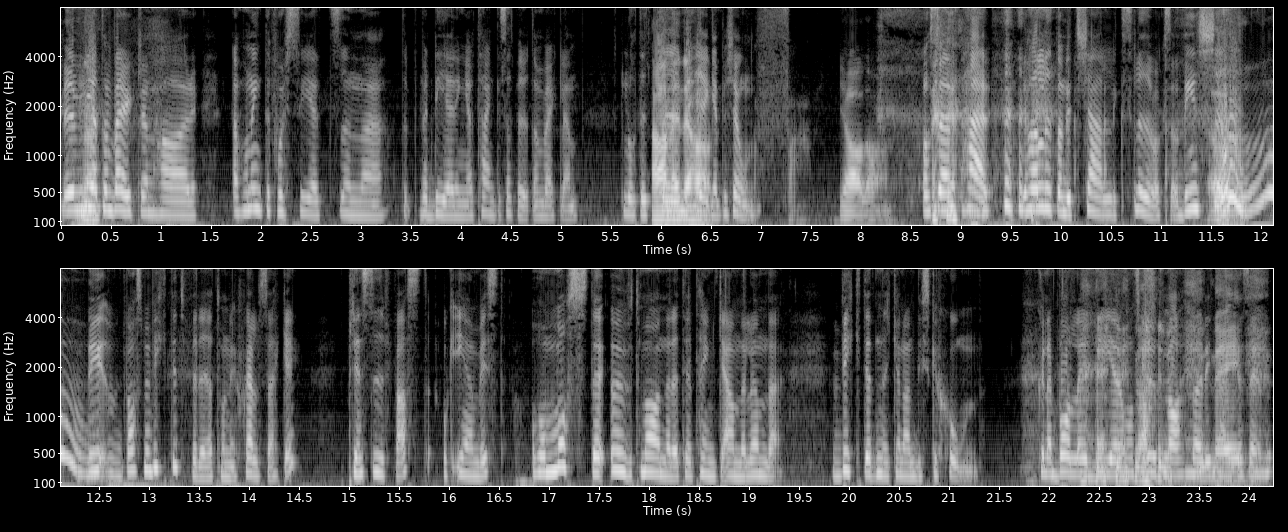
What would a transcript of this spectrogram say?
Det är mer Nej. att hon verkligen har, att hon inte forcerat sina typ, värderingar och tankesätt utan verkligen låtit Ja, bli har en hon. egen person. Fan. Ja, det har han. Och sen här, jag har lite om ditt kärleksliv också. Din tjej, Oh. det är, vad som är viktigt för dig är att hon är självsäker, principfast och envist. Och hon måste utmana dig till att tänka annorlunda. Viktigt att ni kan ha en diskussion. Kunna bolla idéer och hon ska utmata ditt Nej. tankesätt.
